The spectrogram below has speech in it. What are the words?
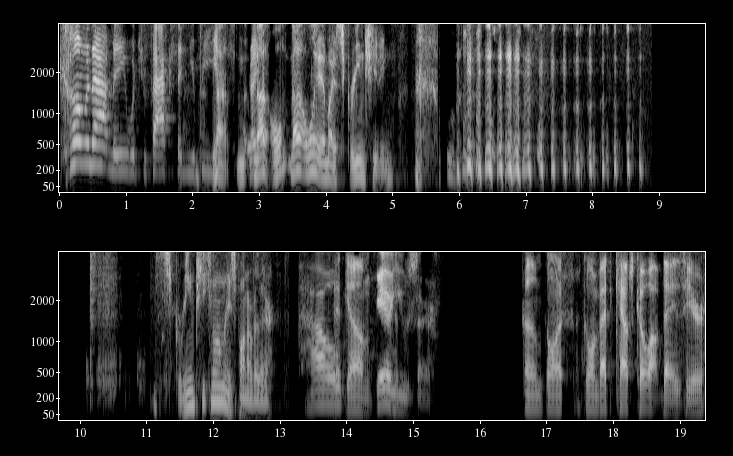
coming at me with your facts and your BS. not, all right? not, on, not only am I screen cheating. screen peeking on respawn over there. How Head gum. dare you, sir? Um. Going going back to couch co-op days here.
